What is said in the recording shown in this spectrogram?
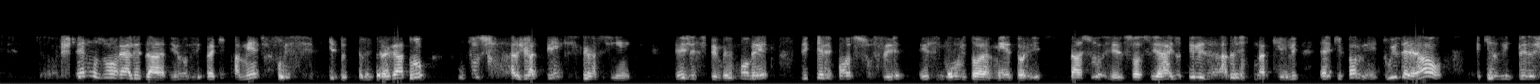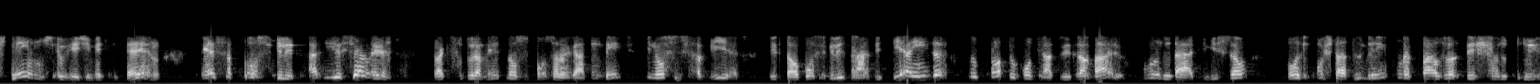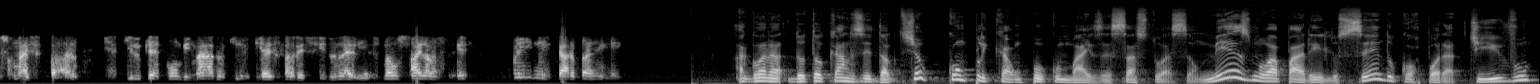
nós temos uma realidade onde o equipamento foi cedido pelo empregador, o funcionário já tem que ser ciente, desde esse primeiro momento, de que ele pode sofrer esse monitoramento ali das suas redes sociais utilizadas naquele equipamento. O ideal é que as empresas tenham no seu regimento interno possibilidade e esse alerta, para que futuramente não se possa alegar também que não se sabia de tal possibilidade. E ainda, no próprio contrato de trabalho, quando da admissão, pode constar também uma cláusula deixando tudo isso mais claro e aquilo que é combinado, aquilo que é estabelecido, né, Elias? Não sai lá frente, nem caro para ninguém. Agora, doutor Carlos Hidalgo, deixa eu complicar um pouco mais essa situação. Mesmo o aparelho sendo corporativo,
